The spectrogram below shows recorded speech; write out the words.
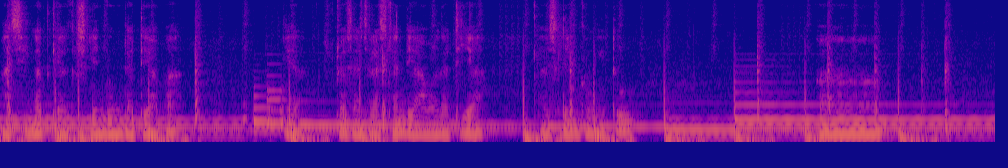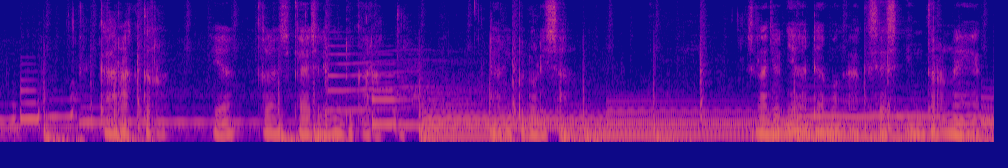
Masih ingat gaya selingkuh tadi apa? Ya, sudah saya jelaskan di awal tadi ya. Gaya selingkuh itu eh, karakter ya. Gaya selingkuh itu karakter dari penulisan. Selanjutnya ada mengakses internet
